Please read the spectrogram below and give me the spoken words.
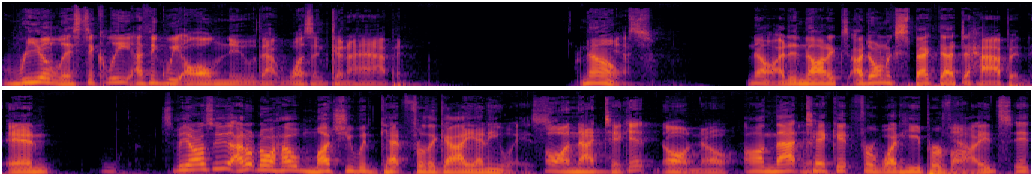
realistically, I think we all knew that wasn't going to happen. No. Yes. No, I did not. Ex- I don't expect that to happen. And to be honest with you, I don't know how much you would get for the guy, anyways. Oh, on that ticket? Oh no, on that yeah. ticket for what he provides, yeah. it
